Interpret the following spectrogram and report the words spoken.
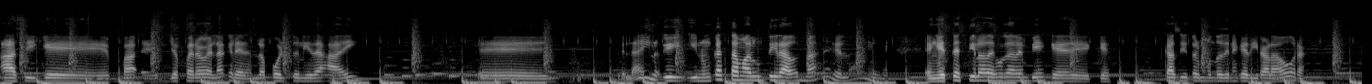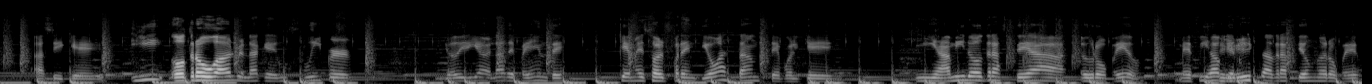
Así que va- eh, yo espero ¿verdad? que le den la oportunidad ahí. Eh, ¿verdad? Y, y- y nunca está mal un tirador más, ¿verdad? En, en este estilo de jugar en bien que, que casi todo el mundo tiene que tirar ahora. Así que, y otro jugador, ¿verdad? Que es un sleeper, yo diría, ¿verdad? Depende, que me sorprendió bastante porque Miami lo draftea europeo. Me he fijado que Sí. nunca draftea un europeo.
